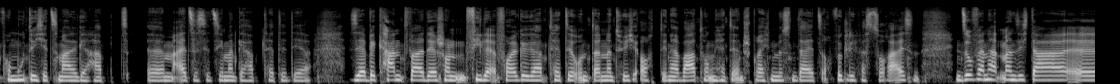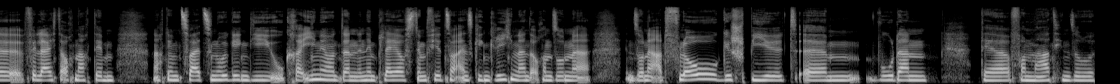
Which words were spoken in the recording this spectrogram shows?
vermute ich jetzt mal, gehabt, ähm, als es jetzt jemand gehabt hätte, der sehr bekannt war, der schon viele Erfolge gehabt hätte und dann natürlich auch den Erwartungen hätte entsprechen müssen, da jetzt auch wirklich was zu reißen. Insofern hat man sich da äh, vielleicht auch nach dem, nach dem 2 zu 0 gegen die Ukraine und dann in den Playoffs dem 4 zu 1 gegen Griechenland auch in so einer, in so einer Art Flow gespielt, ähm, wo dann der von Martin so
